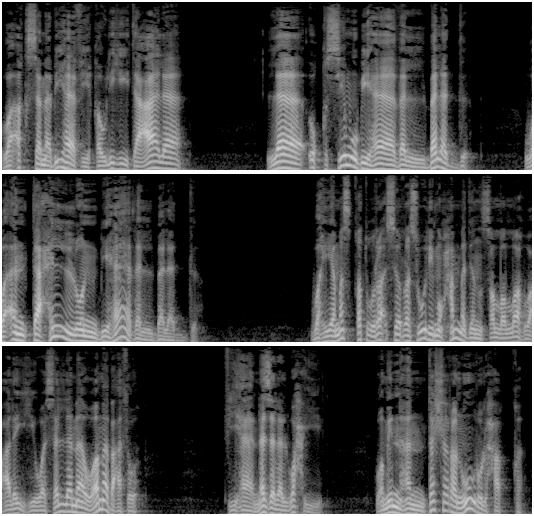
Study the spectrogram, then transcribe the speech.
وأقسم بها في قوله تعالى لا أقسم بهذا البلد وأنت حل بهذا البلد. وهي مسقط رأس الرسول محمد صلى الله عليه وسلم ومبعثه. فيها نزل الوحي ومنها انتشر نور الحق.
